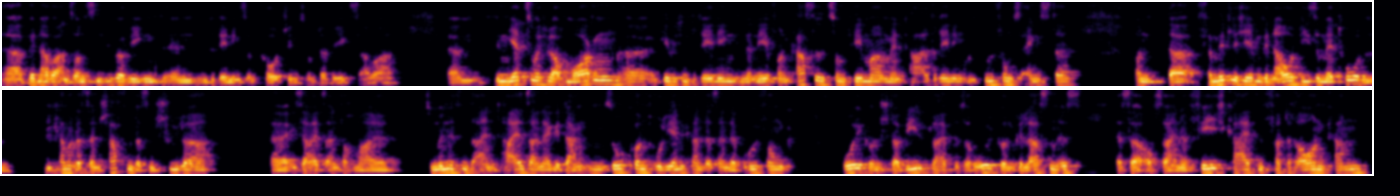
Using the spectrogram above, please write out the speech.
Äh, bin aber ansonsten überwiegend in, in, Trainings und Coachings unterwegs. Aber ähm, bin jetzt zum Beispiel auch morgen, äh, gebe ich ein Training in der Nähe von Kassel zum Thema Mentaltraining und Prüfungsängste. Und da vermittle ich eben genau diese Methoden. Wie kann man das denn schaffen, dass ein Schüler, äh, ich sage jetzt einfach mal, zumindest einen Teil seiner Gedanken so kontrollieren kann, dass er in der Prüfung ruhig und stabil bleibt, dass er ruhig und gelassen ist, dass er auf seine Fähigkeiten vertrauen kann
